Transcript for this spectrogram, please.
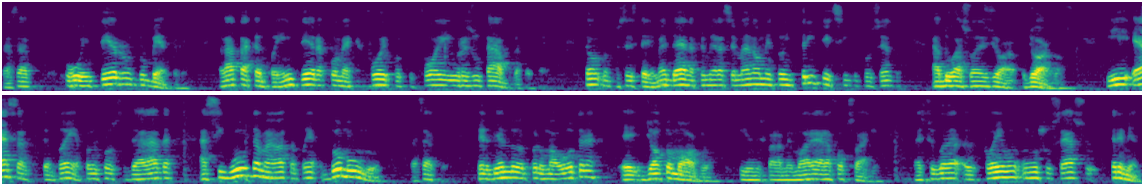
tá certo? O enterro do Bentley. Lá está a campanha inteira, como é que foi, porque foi o resultado da campanha. Então, para vocês terem uma ideia, na primeira semana aumentou em 35% a doações de órgãos. E essa campanha foi considerada a segunda maior campanha do mundo, tá certo? Perdendo por uma outra eh, de automóvel, que me fala a memória era a Volkswagen. Mas foi um, um, sucesso tremendo.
